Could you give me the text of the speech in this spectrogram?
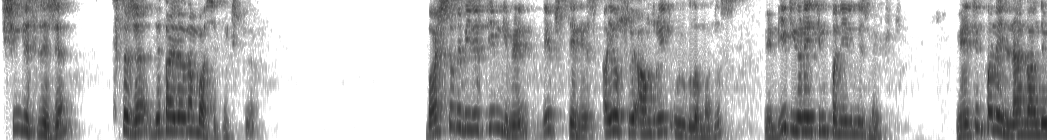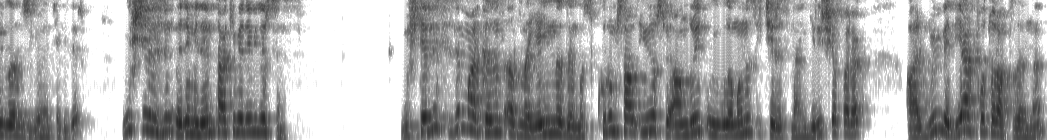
Şimdi sizece kısaca detaylardan bahsetmek istiyorum. Başta da belirttiğim gibi web siteniz, iOS ve Android uygulamanız ve bir yönetim panelimiz mevcut. Yönetim panelinden randevularınızı yönetebilir, müşterinizin ödemelerini takip edebilirsiniz. Müşteriniz sizin markanız adına yayınladığımız kurumsal iOS ve Android uygulamanız içerisinden giriş yaparak albüm ve diğer fotoğraflarını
